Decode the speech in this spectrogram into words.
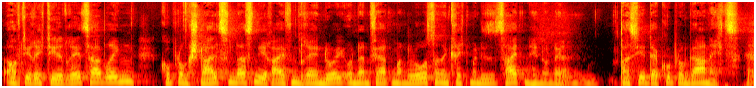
auf die richtige Drehzahl bringen, Kupplung schnalzen lassen, die Reifen drehen durch und dann fährt man los und dann kriegt man diese Zeiten hin und dann ja. passiert der Kupplung gar nichts. Ja.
